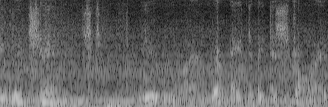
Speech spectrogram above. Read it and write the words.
Completely changed. You were made to be destroyed.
